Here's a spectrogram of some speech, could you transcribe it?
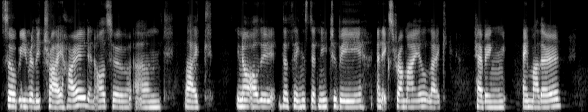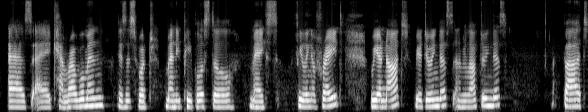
So we really try hard and also um, like you know all the the things that need to be an extra mile like having a mother as a camera woman. This is what many people still makes feeling afraid. We are not. We are doing this and we love doing this. But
